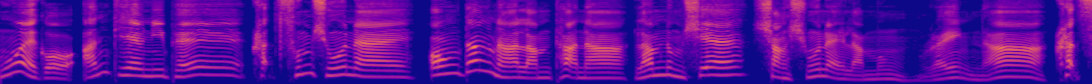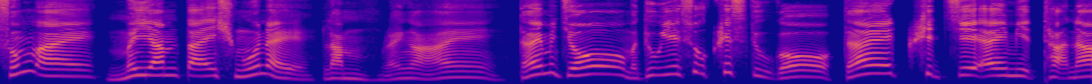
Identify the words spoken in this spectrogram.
งวยก็อันเทวนี้เพครัดสมชูนายองดังนาลำทานาลำนุ่มเชช่างชูนายลำมุงไรนาครัดสมไอไม่ยำไตชงูนายลำไรงายได้ไม่จ่อมาดูเยซูคริสต์ตูก็ได้คริสเจไอมิทานา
